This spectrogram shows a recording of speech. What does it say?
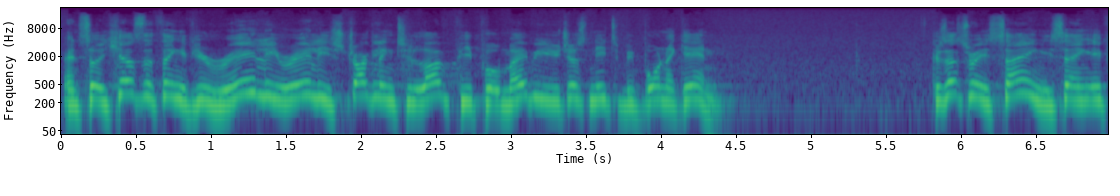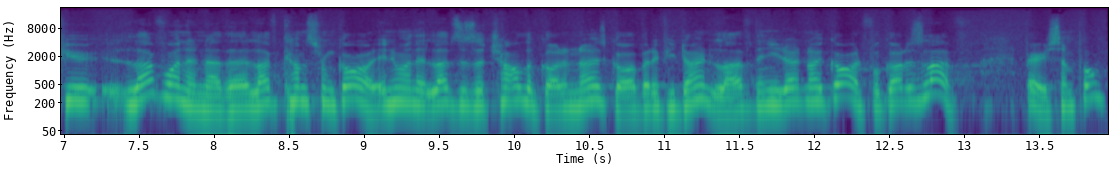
And so here's the thing if you're really, really struggling to love people, maybe you just need to be born again. Because that's what he's saying. He's saying if you love one another, love comes from God. Anyone that loves is a child of God and knows God. But if you don't love, then you don't know God, for God is love. Very simple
